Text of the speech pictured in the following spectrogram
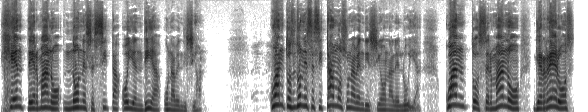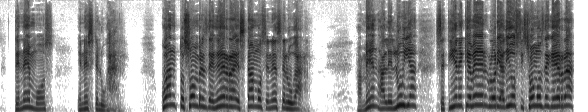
gente, hermano, no necesita hoy en día una bendición? ¿Cuántos no necesitamos una bendición? Aleluya. ¿Cuántos, hermanos guerreros tenemos en este lugar? ¿Cuántos hombres de guerra estamos en este lugar? Amén, aleluya. Se tiene que ver, gloria a Dios, si somos de guerra,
